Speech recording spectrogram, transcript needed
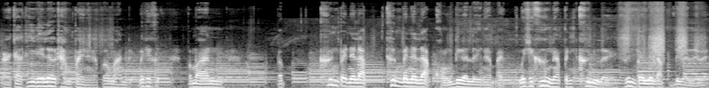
หลังจากที่ได้เลิกทำไปนะครับ ประมาณไม่ใช่ประมาณแบบขึ้นไปในระดับขึ้นไปในระดับของเดือนเลยนะแบบไม่ใช่ครึ่งนะเป็นขึ้นเลย ขึ้นไปในระดับเดือนเลย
